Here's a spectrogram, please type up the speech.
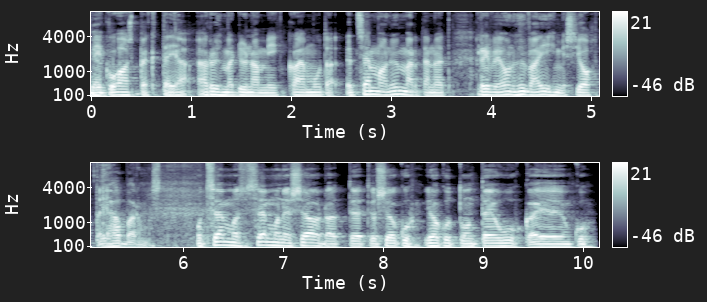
niin kuin aspekteja, ryhmädynamiikkaa ja muuta. Että sen mä oon ymmärtänyt, että Rive on hyvä ihmisjohtaja. Ihan varmasti. Mutta semmoinen shoutout, että jos joku, joku tuntee uhkaa ja jonkun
